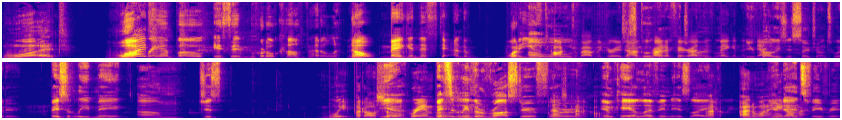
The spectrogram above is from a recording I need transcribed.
What? What? Rambo is in Mortal Kombat 11. No, Megan Thee Sta- uh, What are you Oh, talking well, about, Madrid? Just I'm Google trying to it, get figure out mind this blown. Megan Thee You Stallion. probably just search on Twitter. Basically, Meg, um, just Wait, but also Yeah, Rambo. basically the roster for cool. MK11 is like I don't, I don't want to your hate on dad's that. favorite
